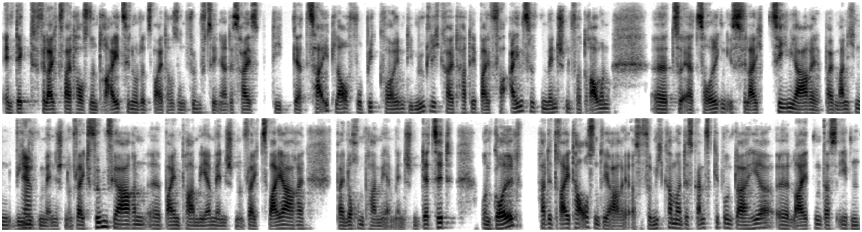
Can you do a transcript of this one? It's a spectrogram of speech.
entdeckt, vielleicht 2013 oder 2015. Ja, das heißt, die, der Zeitlauf, wo Bitcoin die Möglichkeit hatte, bei vereinzelten Menschen Vertrauen äh, zu erzeugen, ist vielleicht zehn Jahre bei manchen wenigen ja. Menschen und vielleicht fünf Jahren äh, bei ein paar mehr Menschen und vielleicht zwei Jahre bei noch ein paar mehr Menschen. That's it. Und Gold hatte 3000 Jahre. Also für mich kann man das ganz klipp und klar herleiten, dass eben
